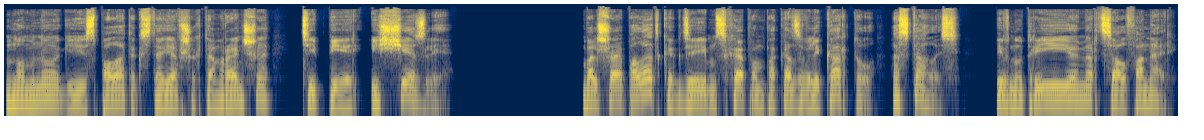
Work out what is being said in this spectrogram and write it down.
но многие из палаток, стоявших там раньше, теперь исчезли. Большая палатка, где им с Хэпом показывали карту, осталась, и внутри ее мерцал фонарь.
